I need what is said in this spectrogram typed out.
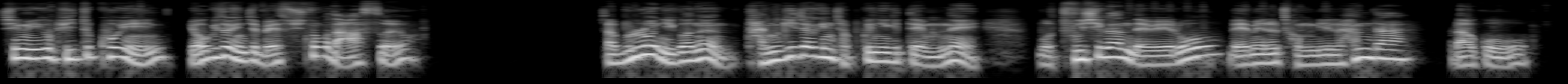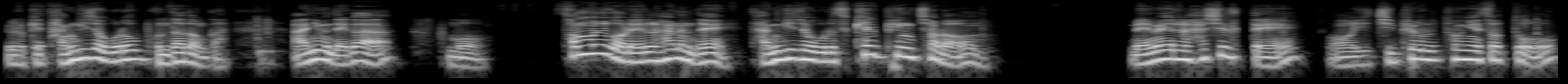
지금 이거 비트코인 여기서 이제 매수 신호가 나왔어요. 자, 물론 이거는 단기적인 접근이기 때문에 뭐 2시간 내외로 매매를 정리를 한다라고 이렇게 단기적으로 본다던가 아니면 내가 뭐 선물 거래를 하는데 단기적으로 스캘핑처럼 매매를 하실 때, 어, 이 지표를 통해서 또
